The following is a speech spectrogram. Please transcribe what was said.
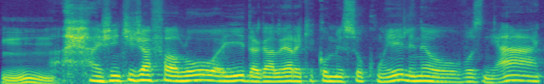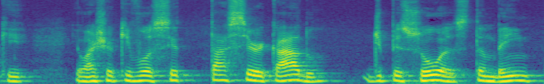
Hum. A gente já falou aí da galera que começou com ele, né? O Wozniak. Eu acho que você tá cercado de pessoas também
